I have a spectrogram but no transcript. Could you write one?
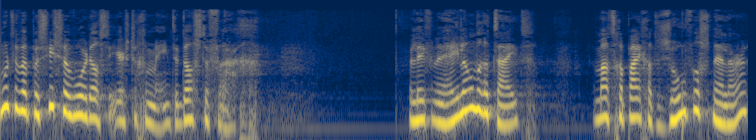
Moeten we precies zo worden als de eerste gemeente? Dat is de vraag. We leven in een hele andere tijd. De maatschappij gaat zoveel sneller.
